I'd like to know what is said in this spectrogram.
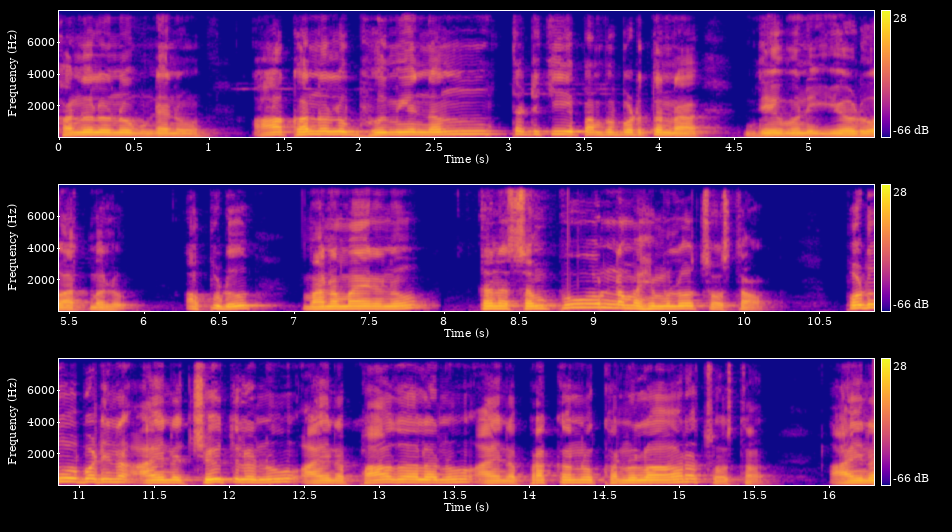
కన్నులను ఉండెను. ఆ కన్నులు భూమి అంతటికీ పంపబడుతున్న దేవుని ఏడు ఆత్మలు. అప్పుడు మనమాయనను తన సంపూర్ణ మహిమలో చూస్తాం. పొడవబడిన ఆయన చేతులను ఆయన పాదాలను ఆయన ప్రక్కను కన్నులారా చూస్తాం. ఆయన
